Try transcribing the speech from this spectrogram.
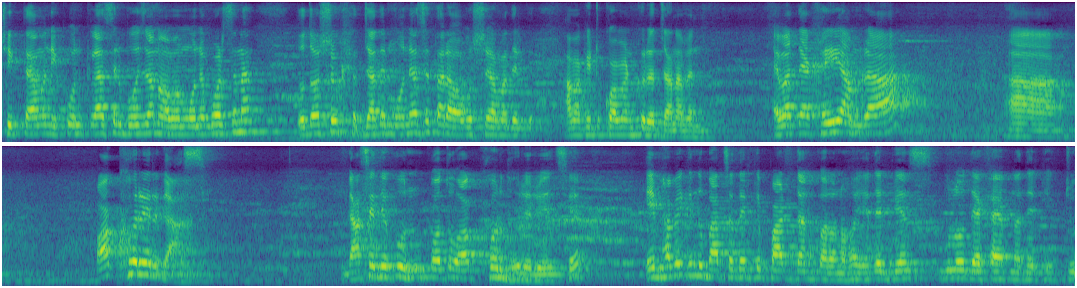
ঠিক তেমনই কোন ক্লাসের বই জানো? আমার মনে পড়ছে না। তো দর্শক, যাদের মনে আছে তারা অবশ্যই আমাদের আমাকে একটু কমেন্ট করে জানাবেন। এবার দেখাই আমরা অক্ষরের গাছ। গাছে দেখুন কত অক্ষর ধরে রয়েছে। এইভাবে কিন্তু বাচ্চাদেরকে পাঠদান করানো হয়। এদের বেঞ্চগুলো দেখায় আপনাদেরকে একটু।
